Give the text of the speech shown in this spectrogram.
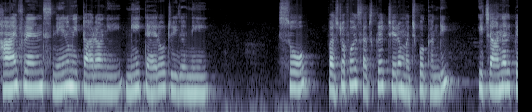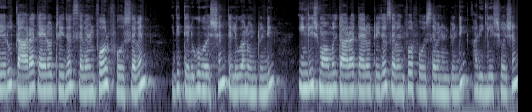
హాయ్ ఫ్రెండ్స్ నేను మీ తారాని మీ టారో ట్రీజర్ని so first of all subscribe చేయడం మర్చిపోకండి. ఈ ఛానల్ పేరు Tara tarot treasure seven four four seven. ఇది తెలుగు వర్షన్ తెలుగు అని ఉంటుంది. ఇంగ్లీష్ మామూలు Tara tarot treasure seven four four seven ఉంటుంది. అది ఇంగ్లీష్ వర్షన్.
